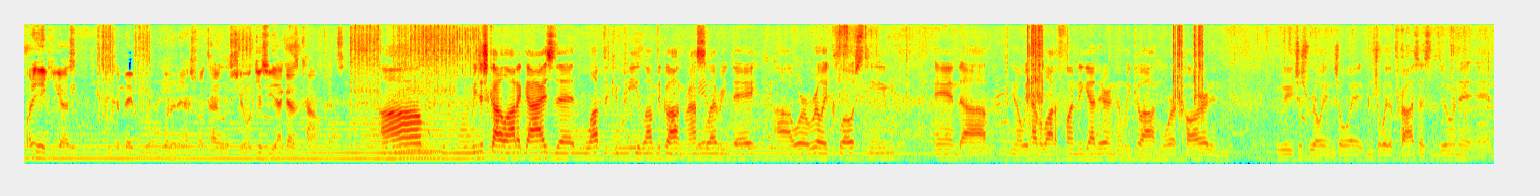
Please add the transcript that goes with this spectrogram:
Why do you think you guys could maybe win a national title this year? What gives you that guy's confidence? Um, we just got a lot of guys that love to compete, love to go out and wrestle every day. Uh, we're a really close team, and uh, you know we have a lot of fun together, and then we go out and work hard, and we just really enjoy it, enjoy the process of doing it, and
